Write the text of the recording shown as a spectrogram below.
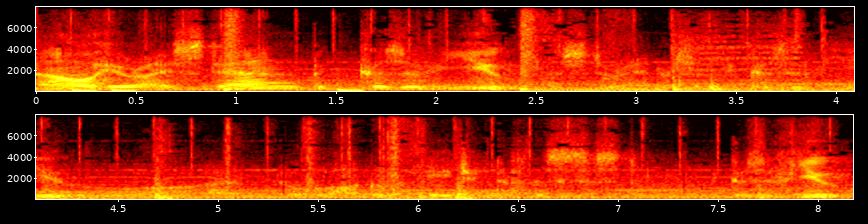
Now here I stand because of you, Mr. Anderson. Because of you, I'm no longer an agent of this system. Because of you,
